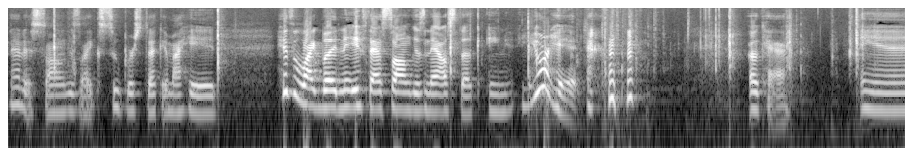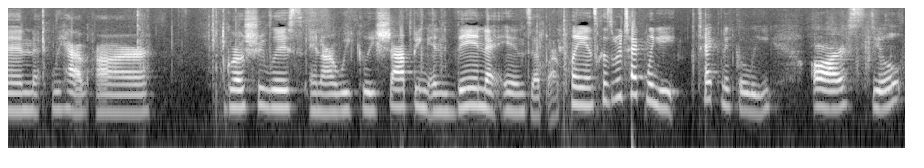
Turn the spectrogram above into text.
Now this song is like super stuck in my head hit the like button if that song is now stuck in your head. okay. And we have our grocery list and our weekly shopping and then that ends up our plans because we're technically technically are still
